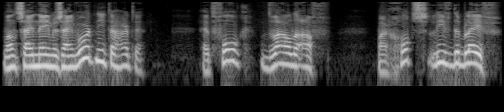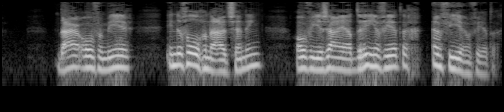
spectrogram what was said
want zij nemen zijn woord niet te harte. Het volk dwaalde af, maar Gods liefde bleef. Daarover meer in de volgende uitzending over Jesaja 43 en 44.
